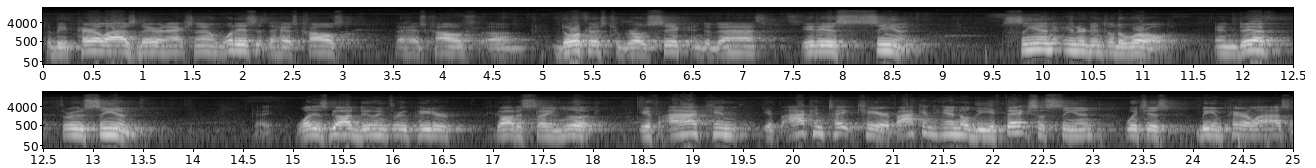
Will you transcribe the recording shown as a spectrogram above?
to be paralyzed there in Acts 9? What is it that has caused, that has caused um, Dorcas to grow sick and to die? It is sin. Sin entered into the world, and death through sin. Okay. What is God doing through Peter? God is saying, Look, if I can, if I can take care, if I can handle the effects of sin, which is being paralyzed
